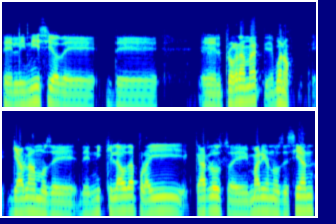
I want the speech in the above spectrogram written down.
del inicio de, de el programa. Bueno, ya hablábamos de, de Nicky Lauda. Por ahí Carlos y Mario nos decían,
